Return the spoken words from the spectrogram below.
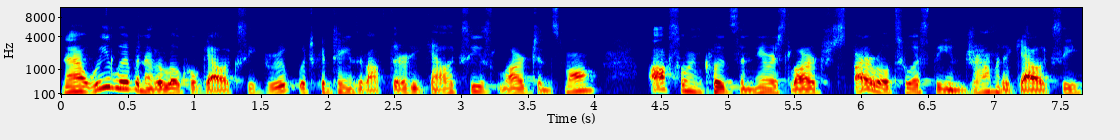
Now, we live in a local galaxy group which contains about 30 galaxies, large and small, also includes the nearest large spiral to us, the Andromeda Galaxy,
